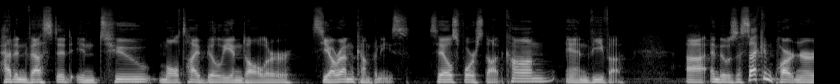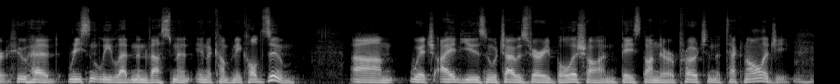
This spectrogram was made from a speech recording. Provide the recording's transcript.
had invested in two multi-billion dollar CRM companies, Salesforce.com and Veeva. Uh, and there was a second partner who had recently led an investment in a company called Zoom, um, which I had used and which I was very bullish on based on their approach and the technology. Mm-hmm.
